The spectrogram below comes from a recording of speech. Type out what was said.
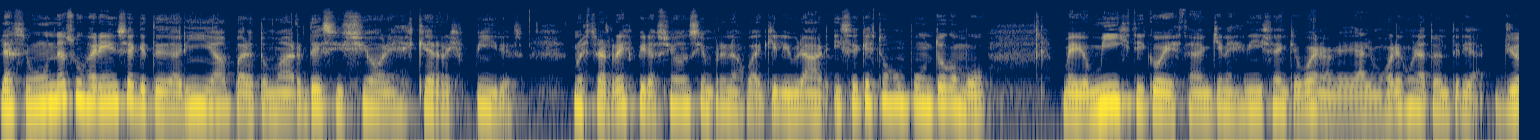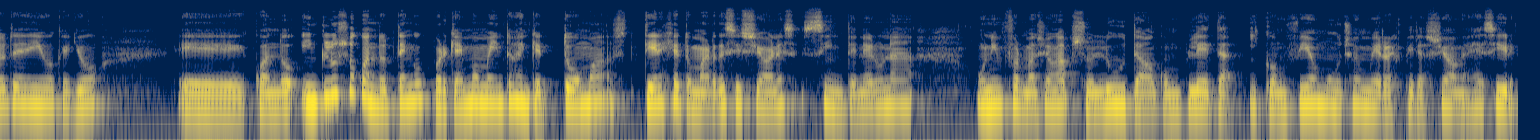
La segunda sugerencia que te daría para tomar decisiones es que respires. Nuestra respiración siempre nos va a equilibrar. Y sé que esto es un punto como medio místico y están quienes dicen que, bueno, que a lo mejor es una tontería. Yo te digo que yo, eh, cuando, incluso cuando tengo, porque hay momentos en que tomas, tienes que tomar decisiones sin tener una, una información absoluta o completa y confío mucho en mi respiración. Es decir,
